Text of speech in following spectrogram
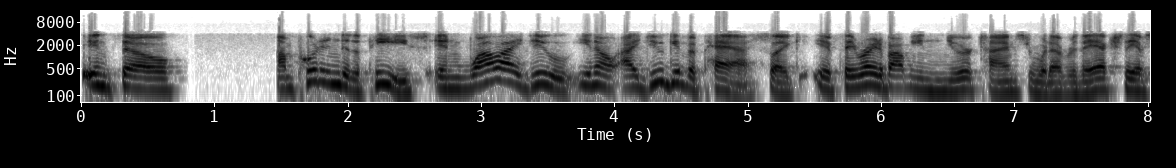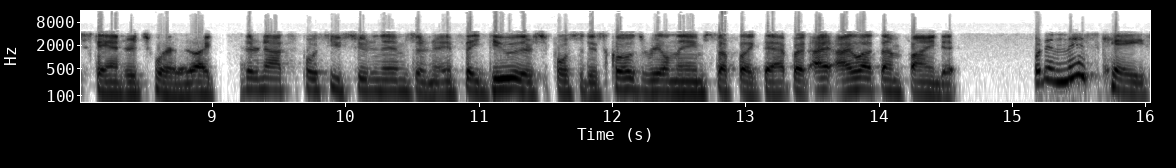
And so I'm put into the piece, and while I do, you know, I do give a pass. Like if they write about me in the New York Times or whatever, they actually have standards where they're like they're not supposed to use pseudonyms, and if they do, they're supposed to disclose real names, stuff like that. But I, I let them find it. But in this case,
